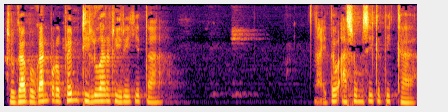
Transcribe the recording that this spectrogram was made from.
Juga bukan problem di luar diri kita. Nah itu asumsi ketiga.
